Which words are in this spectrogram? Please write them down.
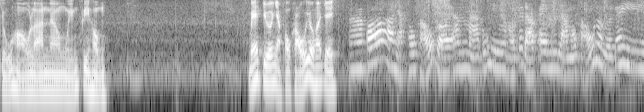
Chủ hộ là anh Nguyễn Phi Hùng bé chưa nhập hộ khẩu vô hả chị? À, có nhập hộ khẩu rồi anh mà cũng như hồi cái đợt em đi làm hộ khẩu đó rồi cái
